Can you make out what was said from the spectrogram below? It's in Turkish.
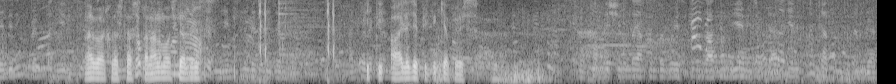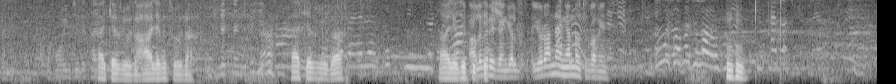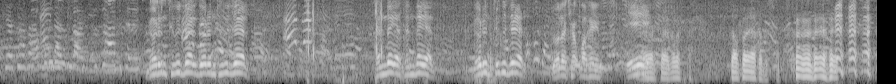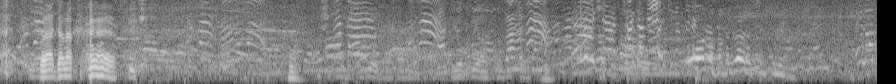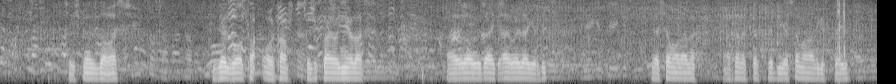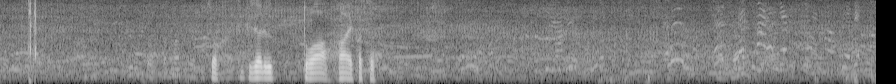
Şey dediğin gibi ben mesela yenisi Merhaba arkadaşlar kanalıma hoş geldiniz. Hani Piknik, ailece piknik yapıyoruz. 95 yılında yapıldığı bu eski zaten diyemeyecek yani. Yenisinin fiyatının üstüne bir. Herkes burada, ailemiz burada. Ücretlendirme Herkes burada. Ailece piknik. Alıvereceksin gel. Yürü annen yanına otur bakayım. Görüntü güzel, görüntü güzel. Sen de gel, sen de gel. Görüntü güzel. Yola çak bakayım. İyi. Evet arkadaşlar. Zafer arkadaşımız. Baya canak. Çeşmemiz de var. Güzel bir ortam. ortam. Çocuklar oynuyorlar. Ayvalar buradaki ayvalar geldik. Yaşam alanı. Arkadaşlar size bir yaşam alanı göstereyim. Çok güzel bir doğa harikası.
